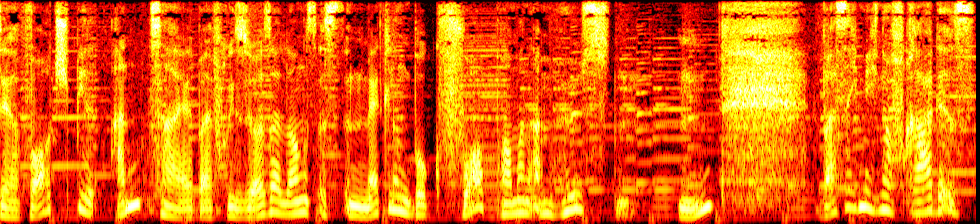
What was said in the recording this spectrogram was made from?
der Wortspielanteil bei Friseursalons ist in Mecklenburg-Vorpommern am höchsten. Hm? Was ich mich noch frage, ist,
